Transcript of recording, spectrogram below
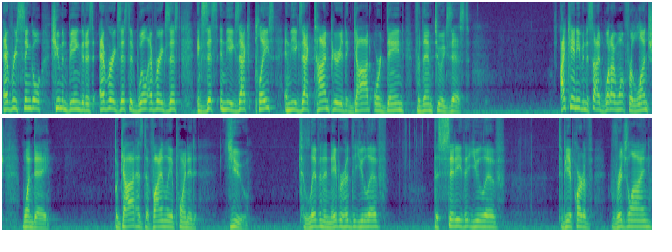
every single human being that has ever existed, will ever exist, exists in the exact place and the exact time period that God ordained for them to exist. I can't even decide what I want for lunch one day, but God has divinely appointed you to live in the neighborhood that you live the city that you live, to be a part of Ridgeline,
